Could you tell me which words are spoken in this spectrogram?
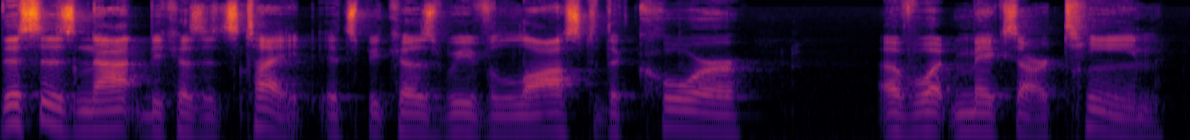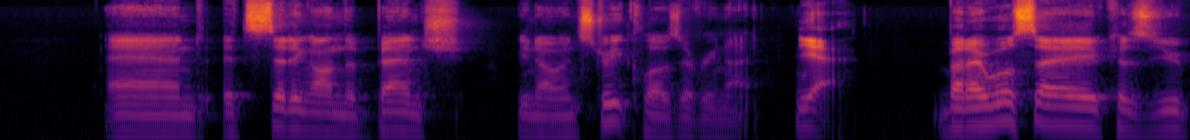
this is not because it's tight. It's because we've lost the core of what makes our team, and it's sitting on the bench, you know, in street clothes every night. Yeah. But I will say, because you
